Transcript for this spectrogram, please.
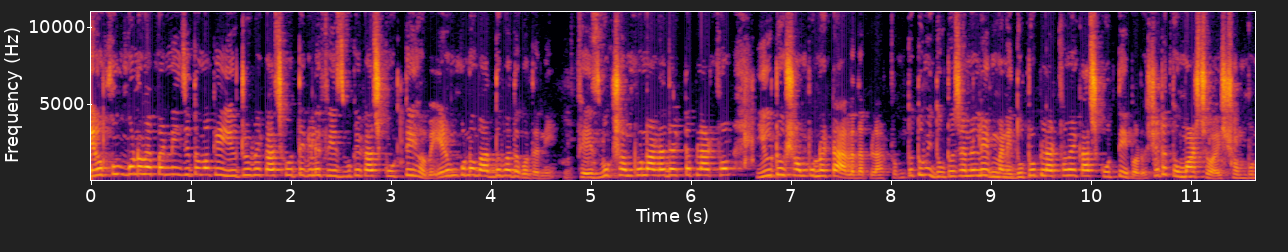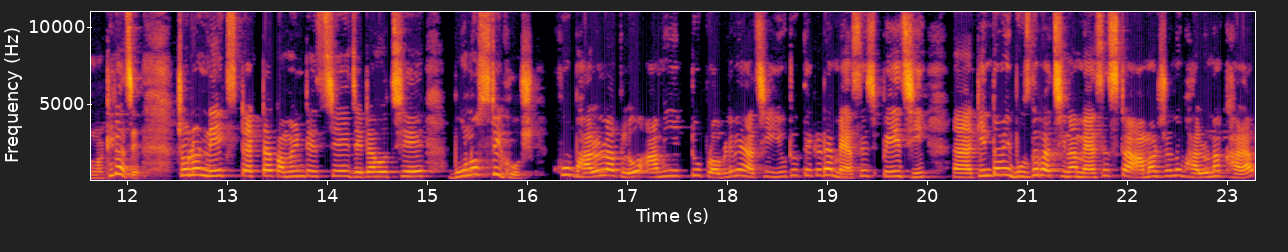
এরকম কোনো ব্যাপার নেই যে তোমাকে ইউটিউবে কাজ করতে গেলে ফেসবুকে কাজ করতেই হবে। এরকম কোনো বাধ্যবাধকতা নেই। ফেসবুক সম্পূর্ণ আলাদা একটা প্ল্যাটফর্ম ইউটিউব সম্পূর্ণ একটা আলাদা প্ল্যাটফর্ম তো তুমি দুটো চ্যানেলে মানে দুটো প্ল্যাটফর্মে কাজ করতেই পারো। সেটা তোমার চয়েস সম্পূর্ণ, ঠিক আছে? চলো নেক্সট একটা কমেন্ট এসছে যেটা হচ্ছে বনশ্রী ঘোষ। খুব ভালো লাগল। আমি একটু প্রবলেমে আছি। ইউটিউব থেকে একটা মেসেজ পেয়েছি কিন্তু আমি বুঝতে পারছি না। মেসেজটা আমার জন্য ভালো না খারাপ?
